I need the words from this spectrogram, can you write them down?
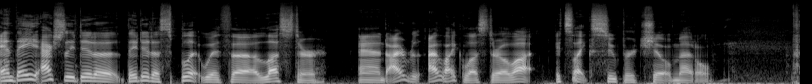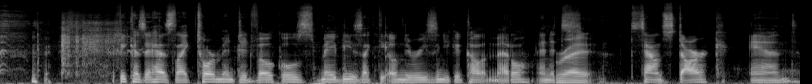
And they actually did a they did a split with uh, Lustre, and I re- I like Lustre a lot. It's like super chill metal. because it has like tormented vocals maybe is like the only reason you could call it metal and it's right. sounds dark and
